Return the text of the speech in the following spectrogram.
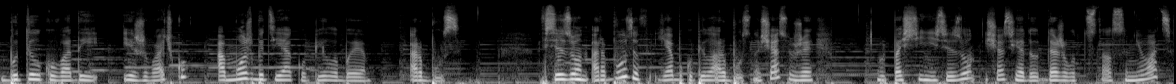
бутылку воды и жвачку, а может быть, я купила бы арбуз. В сезон арбузов я бы купила арбуз, но сейчас уже почти не сезон, сейчас я даже вот стала сомневаться,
